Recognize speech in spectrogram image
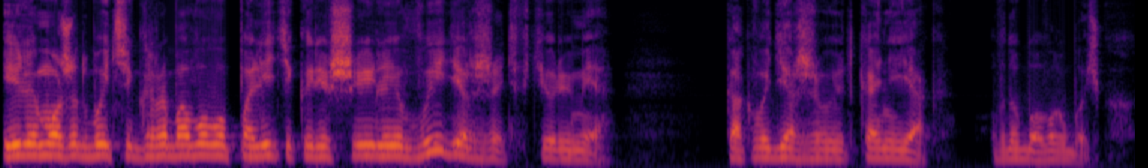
Или, может быть, гробового политика решили выдержать в тюрьме, как выдерживают коньяк в дубовых бочках.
